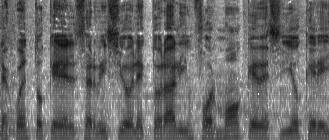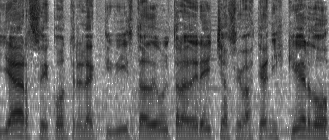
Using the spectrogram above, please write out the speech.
Les cuento que el Servicio Electoral informó que decidió querellarse contra el activista de ultraderecha Sebastián Izquierdo,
